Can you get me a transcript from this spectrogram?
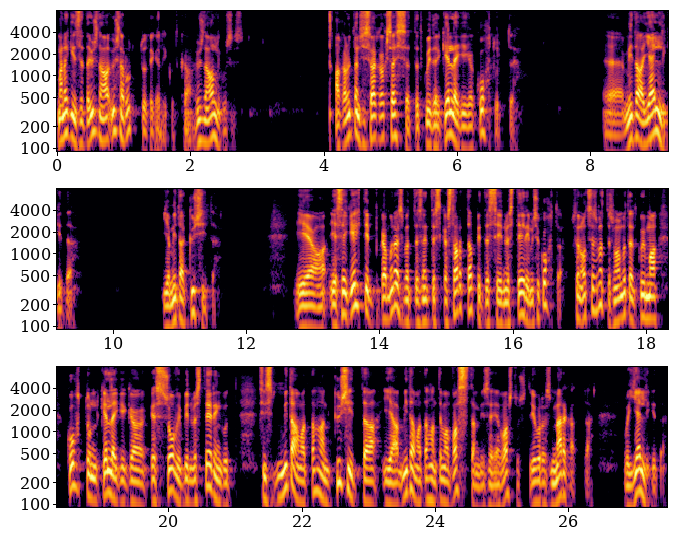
ma nägin seda üsna, üsna ruttu tegelikult ka, üsna alguses. Aga nüüd on siis kaks asja, et, et kui te kellegiga kohtute Äh, mida jälgida ja mida küsida. ja, ja see kehtib ka mõnes mõttes näiteks ka startup idesse investeerimise kohta, sõna otseses mõttes, ma mõtlen, et kui ma kohtun kellegiga, kes soovib investeeringut, siis mida ma tahan küsida ja mida ma tahan tema vastamise ja vastuste juures märgata või jälgida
